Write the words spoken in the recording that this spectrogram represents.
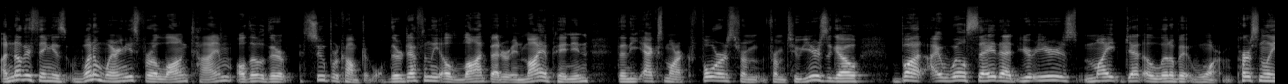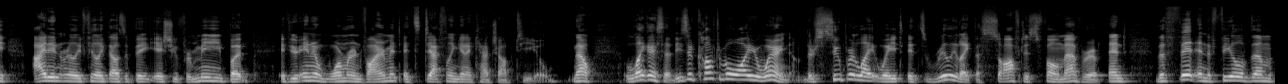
Another thing is when I'm wearing these for a long time, although they're super comfortable, they're definitely a lot better, in my opinion, than the X Mark 4s from, from two years ago but I will say that your ears might get a little bit warm. Personally, I didn't really feel like that was a big issue for me, but if you're in a warmer environment, it's definitely gonna catch up to you. Now, like I said, these are comfortable while you're wearing them. They're super lightweight, it's really like the softest foam ever, and the fit and the feel of them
